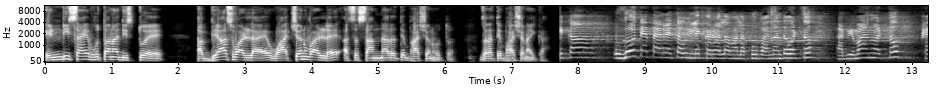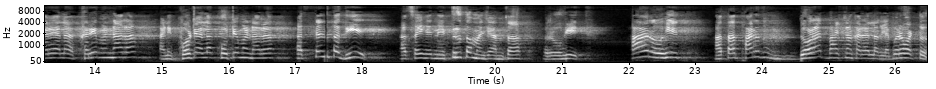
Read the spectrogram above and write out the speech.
एन डी साहेब होताना दिसतोय अभ्यास वाढलाय वाचन वाढलंय असं सांगणारं ते भाषण होतं. जरा ते भाषण ऐका. एका उगवत्या ताऱ्याचा उल्लेख करायला मला खूप आनंद वाटतो अभिमान वाटतो. खऱ्याला खरे म्हणणारा आणि खोट्याला खोटे म्हणणारा अत्यंत धीर असं हे नेतृत्व म्हणजे आमचा रोहित. हा रोहित आता फार जोरात भाषण करायला लागलाय बरं वाटतं.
